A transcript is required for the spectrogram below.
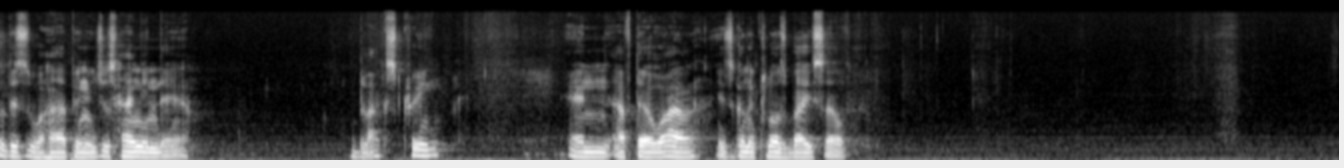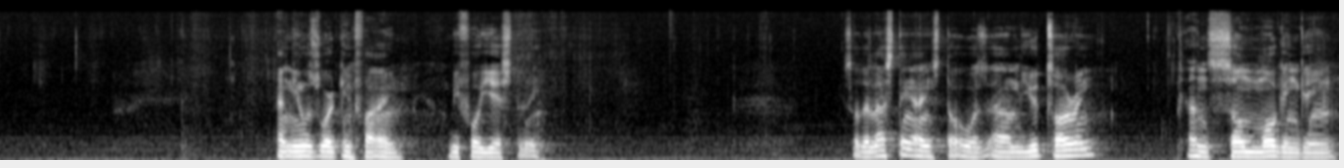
So this is what happened. You just hang in there. Black screen. And after a while it's gonna close by itself. And it was working fine before yesterday. So the last thing I installed was um, uTorrent and some Mugen game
